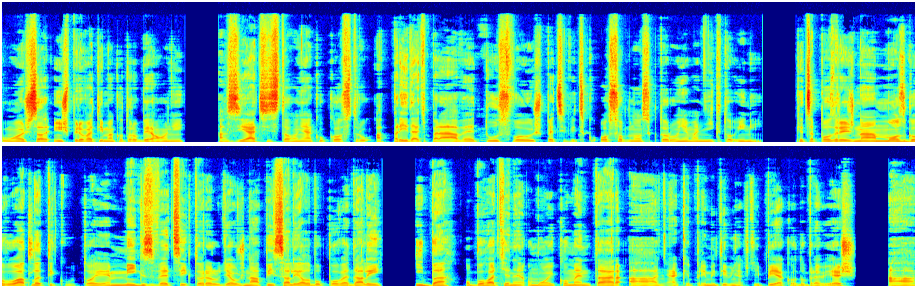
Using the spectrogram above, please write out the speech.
môžeš sa inšpirovať tým, ako to robia oni a vziať si z toho nejakú kostru a pridať práve tú svoju špecifickú osobnosť, ktorú nemá nikto iný. Keď sa pozrieš na mozgovú atletiku, to je mix vecí, ktoré ľudia už napísali alebo povedali, iba obohatené o môj komentár a nejaké primitívne vtipy, ako dobre vieš. A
